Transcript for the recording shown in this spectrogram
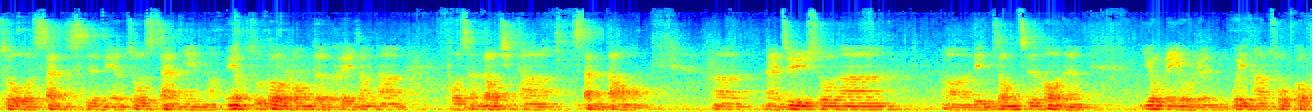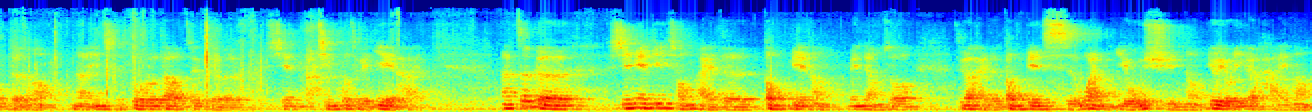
做善事，没有做善因哦，没有足够的功德可以让他投生到其他善道哦，啊，乃至于说他啊临终之后呢，又没有人为他做功德哦，那因此堕落到这个先经过这个业海，那这个西面第一重海的东边哦，我跟你讲说这个海的东边十万游巡哦，又有一个海哦，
